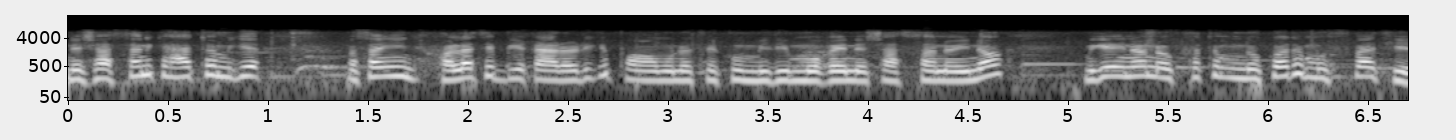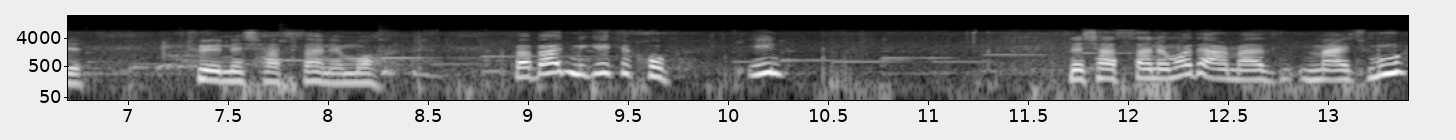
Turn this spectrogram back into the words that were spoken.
نشستنی که حتی میگه مثلا این حالت بیقراری که پاهامون رو تکون میدیم موقع نشستن و اینا میگه اینا نکات نکات مثبتیه توی نشستن ما. و بعد میگه که خب این نشستن ما در مجموع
